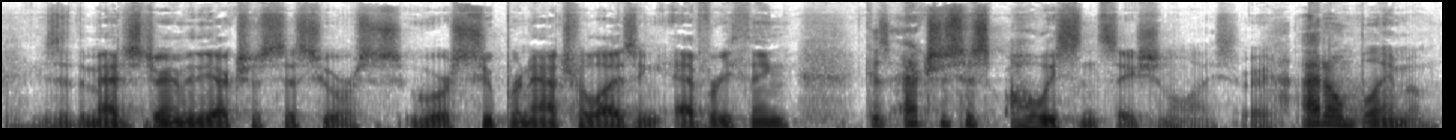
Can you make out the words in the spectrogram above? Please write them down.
Mm-hmm. Is it the magisterium of the exorcists who are who are supernaturalizing everything? Because exorcists always sensationalize. Right. I don't blame them.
